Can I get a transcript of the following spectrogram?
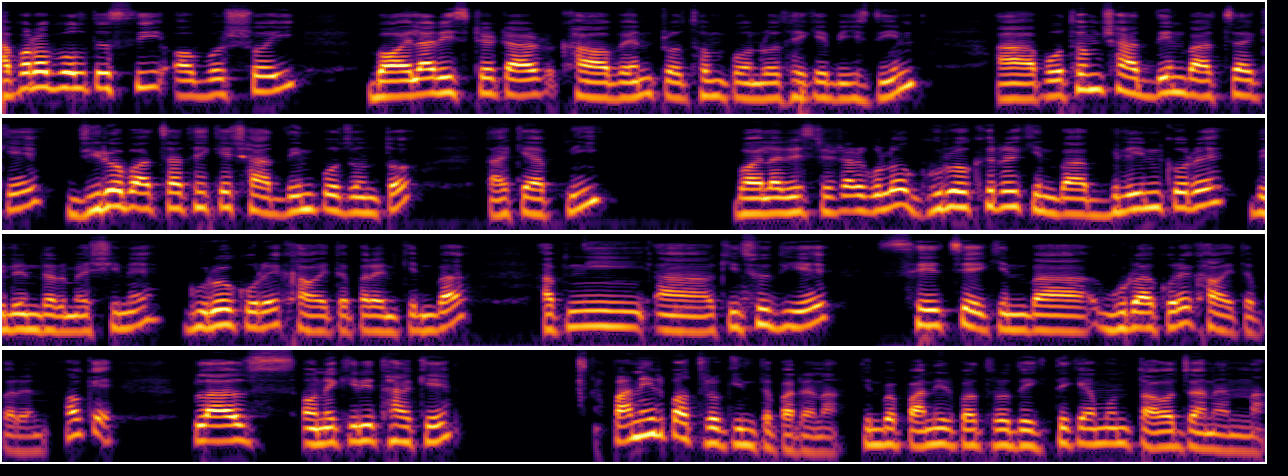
আবারও বলতেছি, অবশ্যই ব্রয়লার স্টেটার খাওয়াবেন প্রথম পনেরো থেকে বিশ দিন। প্রথম সাত দিন বাচ্চাকে, জিরো বাচ্চা থেকে সাত দিন পর্যন্ত তাকে আপনি ব্রয়লার স্টেটারগুলো গুঁড়ো করে কিংবা বিলিন করে বিলিন্ডার মেশিনে গুঁড়ো করে খাওয়াইতে পারেন কিংবা আপনি কিছু দিয়ে সেচে কিংবা গুঁড়া করে খাওয়াইতে পারেন। ওকে প্লাস অনেকেরই থাকে পানির পাত্র কিনতে পারে না কিংবা পানির পাত্র দেখতে কেমন তাও জানেন না।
